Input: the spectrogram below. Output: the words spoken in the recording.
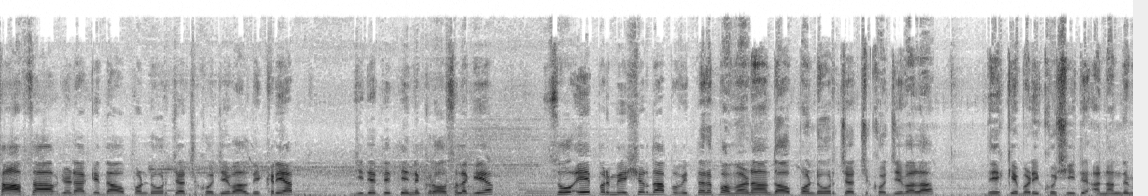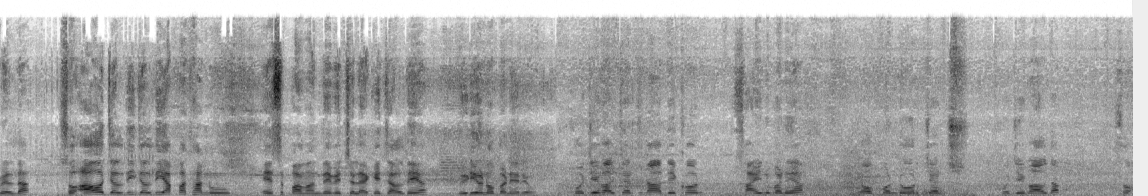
ਸਾਫ਼-ਸਾਫ਼ ਜਿਹੜਾ ਕਿ the open door church Khojewal ਦਿਖ ਰਿਹਾ, ਜਿਹਦੇ ਤੇ ਤਿੰਨ ਕ੍ਰਾਸ ਲੱਗੇ ਆ। ਸੋ ਇਹ ਪਰਮੇਸ਼ਰ ਦਾ ਪਵਿੱਤਰ ਭਵਨ ਆ, ਦਾ ਓਪਨ ਡੋਰ ਚਰਚ ਖੋਜੇਵਾਲਾ। ਦੇਖ ਕੇ ਬੜੀ ਖੁਸ਼ੀ ਤੇ ਆਨੰਦ ਮਿਲਦਾ। ਸੋ ਆਓ ਜਲਦੀ ਜਲਦੀ ਆਪਾਂ ਤੁਹਾਨੂੰ ਇਸ ਭਵਨ ਦੇ ਵਿੱਚ ਲੈ ਕੇ ਚੱਲਦੇ ਆ ਵੀਡੀਓ ਨਾਲ ਬਣੇ ਰਹੋ। ਖੋਜੇਵਾਲ ਚਰਚ ਦਾ ਦੇਖੋ ਸਾਈਨ ਬਣਿਆ ਦਾ ਡੋਰ ਚਰਚ ਖੋਜੇਵਾਲ ਦਾ। ਸੋ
